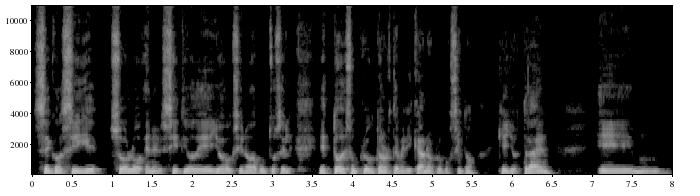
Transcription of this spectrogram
se consigue solo en el sitio de ellos, oxinova.cl. Esto es un producto norteamericano a propósito, que ellos traen. Em,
